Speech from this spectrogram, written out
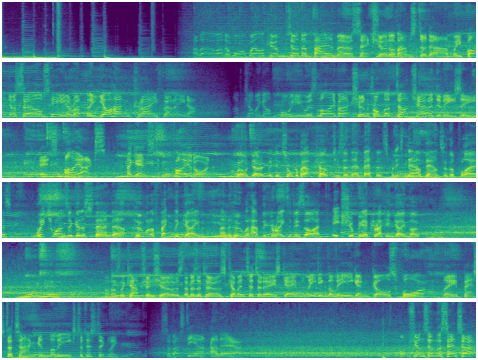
Hello and a warm welcome to the Bijlmer section of Amsterdam. We find ourselves here at the Johan Cruyff Arena. Coming up for you is live action from the Dutch Eredivisie. It's Ajax against Feyenoord. Well, Derek, we can talk about coaches and their methods, but it's now down to the players. Which ones are going to stand out, who will affect the game, and who will have the greater desire? It should be a cracking game, though. 6. And as the caption shows, the visitors come into today's game leading the league in goals for, the best attack in the league statistically. Sébastien Haller. Options in the centre.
